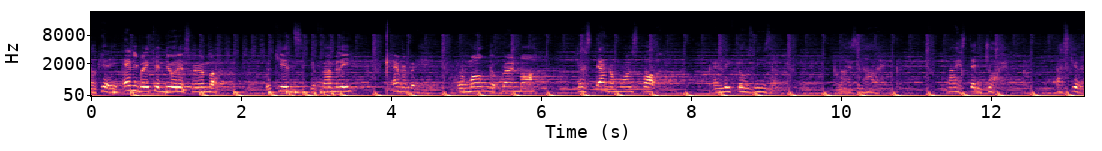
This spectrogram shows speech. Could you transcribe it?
Okay, anybody can do this, remember. Your kids, your family, everybody. Your mom, your grandma, just stand on one spot and lift those knees up. Nice and high. Nice steady drive. That's good.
